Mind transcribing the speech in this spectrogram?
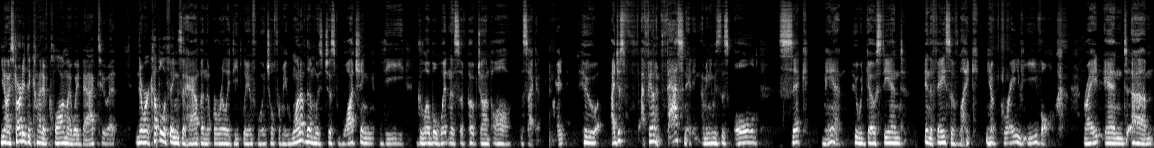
you know, I started to kind of claw my way back to it. And there were a couple of things that happened that were really deeply influential for me. One of them was just watching the global witness of Pope John Paul II, right? Who I just I found him fascinating. I mean, he was this old, sick man who would go stand in the face of like you know grave evil right? And um,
